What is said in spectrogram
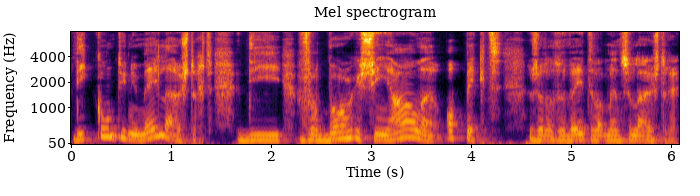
Die continu meeluistert. Die verborgen signalen oppikt, zodat we weten wat mensen luisteren.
